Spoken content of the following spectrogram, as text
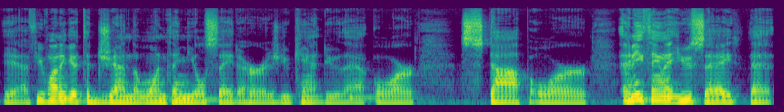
Yeah, if you want to get to Jen, the one thing you'll say to her is you can't do that or stop or anything that you say that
